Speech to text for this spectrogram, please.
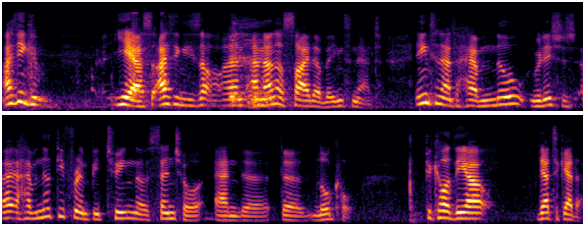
I think, yes, I think it's an, another side of the internet. Internet have no relationship, uh, have no difference between the central and the, the local, because they are they are together.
